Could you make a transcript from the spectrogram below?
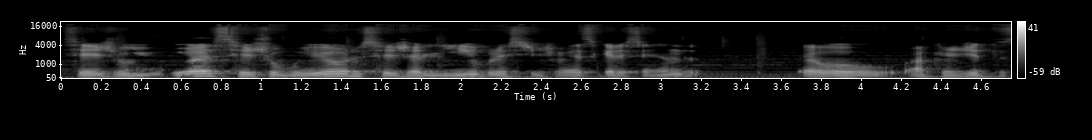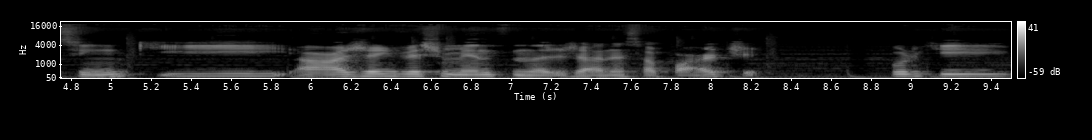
Seja o yuan, seja o euro, seja a libra, se estivesse crescendo, eu acredito sim que haja investimento já nessa parte, porque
